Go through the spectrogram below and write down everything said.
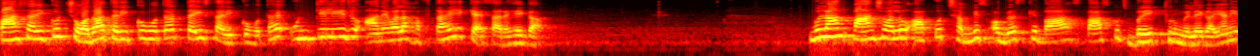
पाँच तारीख को, चौदह तारीख को होता है और तेईस तारीख को होता है। उनके लिए जो आने वाला हफ़्ता है, ये कैसा रहेगा? मूलांक पाँच वालों, आपको 26 अगस्त के बाद पास कुछ ब्रेक थ्रू मिलेगा। यानी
